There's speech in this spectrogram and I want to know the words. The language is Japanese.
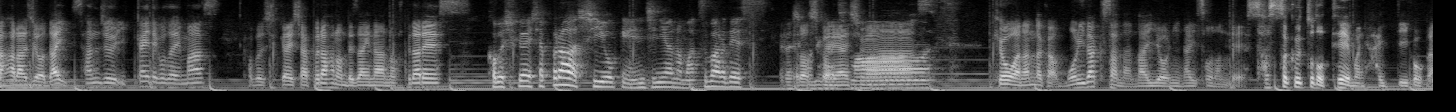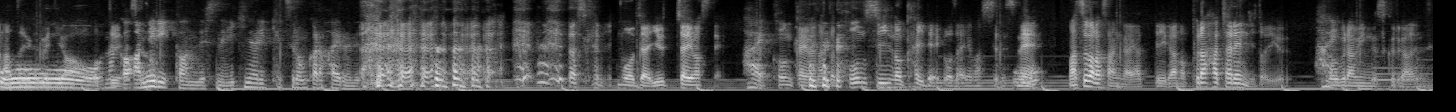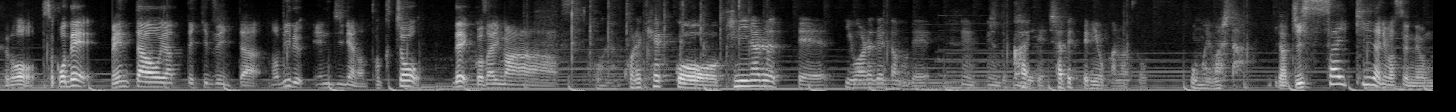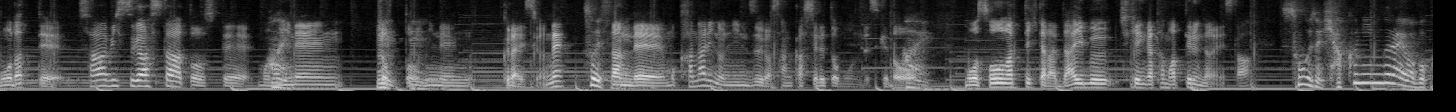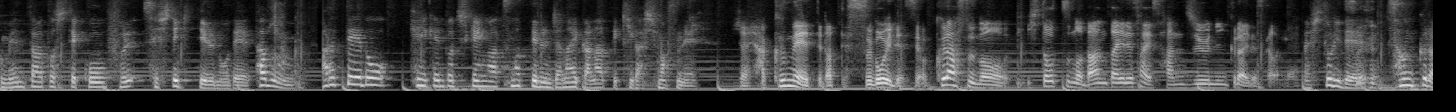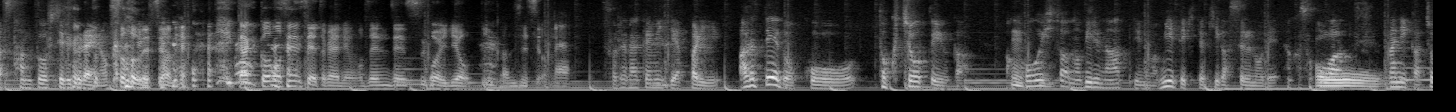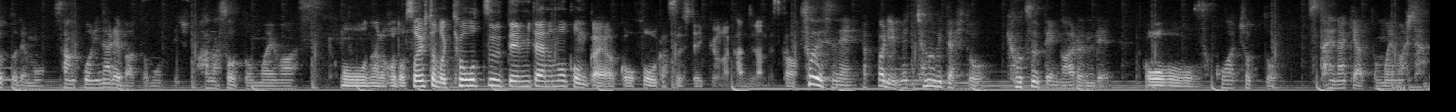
ラハラジオ第31回でございます。株式会社プラハのデザイナーの福田です。株式会社プラハ CEO 兼エンジニアの松原です。よろしくお願いします。今日はなんだか盛りだくさんな内容になりそうなんで、早速ちょっとテーマに入っていこうかなというふうには思ってるんかアメリカンですね。いきなり結論から入るんですね。確かに、もうじゃあ言っちゃいますね。はい。今回はなんと渾身の回でございましてですね、松原さんがやっているあのプラハチャレンジというプはい。ログラミングスクールがあるんですけど、そこでメンターをやって気づいた伸びるエンジニアの特徴でございます。これ結構気になるって言われてたので、うんちょっと回で喋ってみようかなと思いました。いや実際気になりますよねもうだってサービスがスタートしてもうはい2年ちょっとうんうん2年くらいですよね、そうですね。なんでもうかなりの人数が参加してると思うんですけど、はい。もうそうなってきたらだいぶ知見が溜まってるんじゃないですか？そうですね。100人ぐらいは僕メンターとしてこう接してきているので、多分ある程度経験と知見が集まってるんじゃないかなって気がしますね。いや100名ってだってすごいですよ。クラスの一つの団体でさえ30人くらいですからね。一人で 3クラス担当してるぐらいのそうですよね。学校の先生とかよりも全然すごい量っていう感じですよね。それだけ見てやっぱりある程度こう特徴というか、あうん。こういう人は伸びるなっていうのが見えてきた気がするのでなんかそこは何かちょっとでも参考になればと思ってちょっと話そうと思います。おーなるほど。そういう人の共通点みたいなのを今回はこうフォーカスしていくような感じなんですか？そうですね。やっぱりめっちゃ伸びた人共通点があるんでおおそこはちょっと伝えなきゃと思いました。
